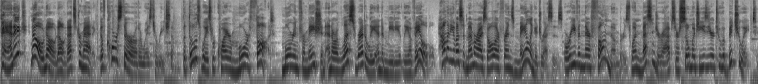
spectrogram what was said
panic? No, no, no, that's dramatic. Of course there are other ways to reach them, but those ways require more thought, more information, and are less readily and immediately available. How many of us have memorized all our friends' mailing addresses, or even their phone numbers, when messenger apps are so much easier to habituate to?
